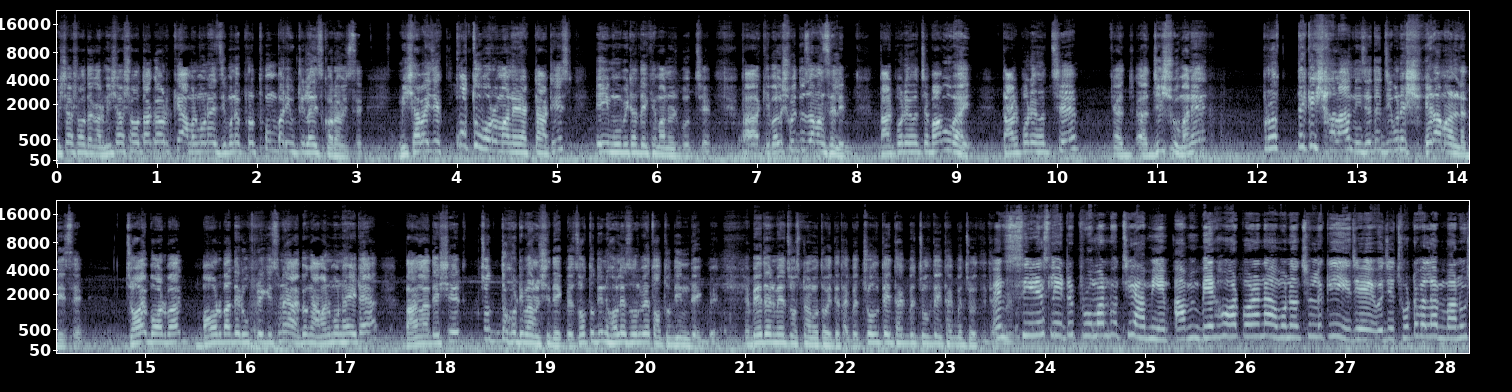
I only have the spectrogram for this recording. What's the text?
মিশা সওদাগর। মিশা সওদাগরকে আমার মনে হয় জীবনে প্রথমবার ইউটিলাইজ করা হয়েছে। মিশা ভাই যে কত বড় মানের একটা আর্টিস্ট এই মুভিটা দেখে মানুষ বুঝছে। কি বলে? শহীদুজ্জামান সেলিম। তারপরে হচ্ছে বাবু ভাই। তারপরে হচ্ছে যিশু। মানে প্রত্যেকেই শালা নিজেদের জীবনে সেরা মালটা দিছে জয় বরবাদ বরবাদের উপরে কিছু নয় এবং আমার মনে হয় এটা বাংলাদেশের চোদ্দ কোটি মানুষই দেখবে। যতদিন হলে চলবে ততদিন দেখবে। বেদের মেয়ে জোসনার মতো হইতে থাকবে চলতেই থাকবে চলতেই থাকবে চলতেই থাকবে। সিরিয়াসলি এটা প্রমাণ হচ্ছে আমি আমি বের হওয়ার পরে না মনে হচ্ছিল কি যে ওই যে ছোটবেলায় মানুষ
